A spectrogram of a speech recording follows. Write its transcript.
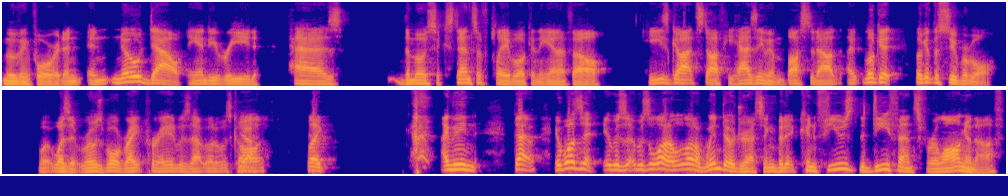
moving forward. And and no doubt, Andy Reid has the most extensive playbook in the NFL. He's got stuff he hasn't even busted out. Look at look at the Super Bowl. What was it? Rose Bowl Right Parade was that what it was called? Yeah. Like, I mean that it wasn't. It was it was a lot of, a lot of window dressing, but it confused the defense for long enough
